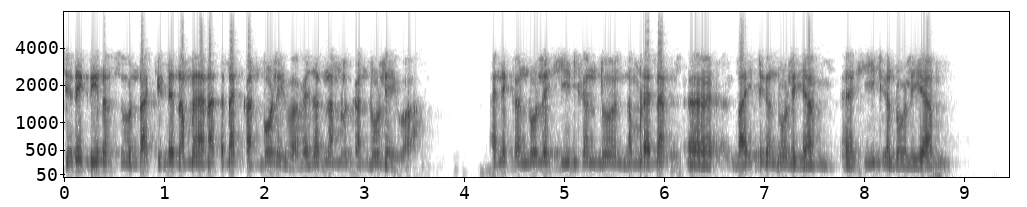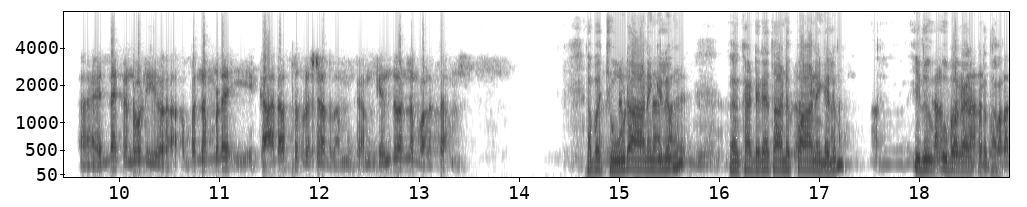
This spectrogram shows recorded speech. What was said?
ചെറിയ ഗ്രീൻ ഹൗസ് ഉണ്ടാക്കിയിട്ട് നമ്മൾ അതിനകത്തെല്ലാം കൺട്രോൾ ചെയ്യുക വെതർ നമ്മൾ കൺട്രോൾ ചെയ്യുക അതിനെ കൺട്രോൾ ഹീറ്റ് കൺട്രോൾ നമ്മുടെ എല്ലാം ലൈറ്റ് കൺട്രോൾ ചെയ്യാം ഹീറ്റ് കൺട്രോൾ ചെയ്യാം എല്ലാം കൺട്രോൾ ചെയ്യുക അപ്പൊ നമ്മുടെ കാലാവസ്ഥ പ്രശ്നമല്ല നമുക്ക്. നമുക്ക് എന്ത് വേണമെങ്കിലും വളർത്താം. അപ്പോൾ ചൂടാണെങ്കിലും കഠിന തണുപ്പാണെങ്കിലും ഇത് ഉപകാരപ്രദമാണ്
